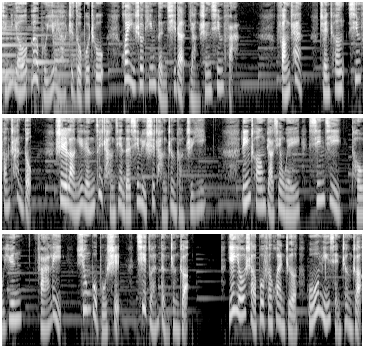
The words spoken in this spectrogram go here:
节目由乐普医疗制作播出，欢迎收听本期的养生心法。房颤，全称心房颤动，是老年人最常见的心律失常症状之一，临床表现为心悸、头晕、乏力、胸部不适、气短等症状，也有少部分患者无明显症状，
